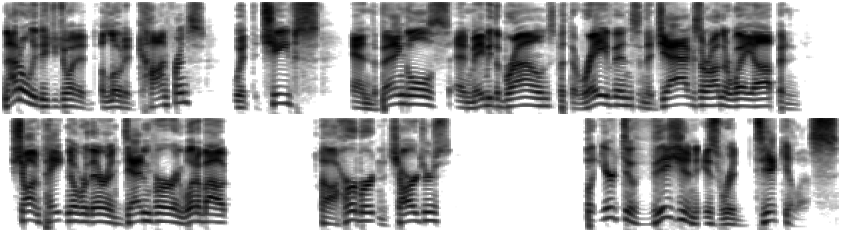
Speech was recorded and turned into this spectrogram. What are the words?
Not only did you join a, a loaded conference with the Chiefs and the Bengals and maybe the Browns, but the Ravens and the Jags are on their way up, and Sean Payton over there in Denver. And what about uh, Herbert and the Chargers? But your division is ridiculous.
